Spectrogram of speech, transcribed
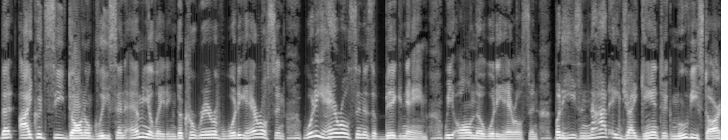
that I could see Donald Gleeson emulating. The career of Woody Harrelson. Woody Harrelson is a big name. We all know Woody Harrelson, but he's not a gigantic movie star.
